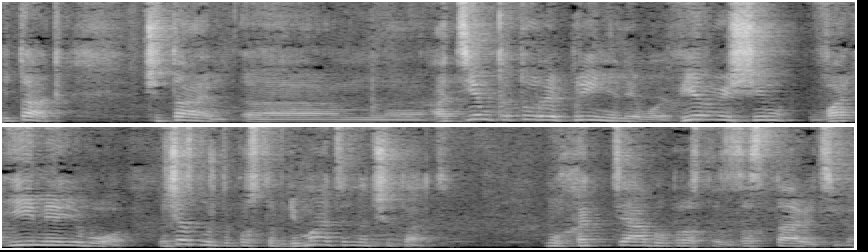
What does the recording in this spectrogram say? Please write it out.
Итак, читаем. А тем, которые приняли его, верующим во имя его. Вот сейчас нужно просто внимательно читать. Ну, хотя бы просто заставить себя.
